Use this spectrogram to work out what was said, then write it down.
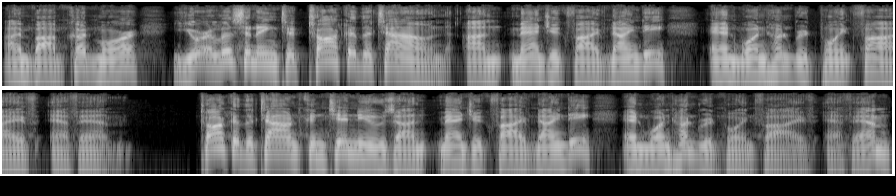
I'm Bob Cudmore. You're listening to Talk of the Town on Magic 590 and 100.5 FM. Talk of the Town continues on Magic 590 and 100.5 FM.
